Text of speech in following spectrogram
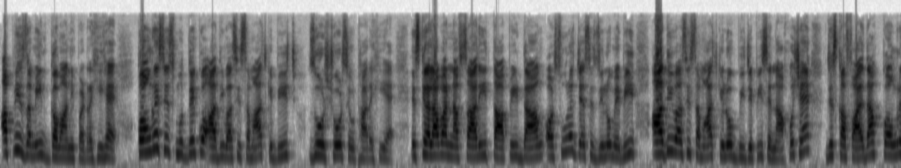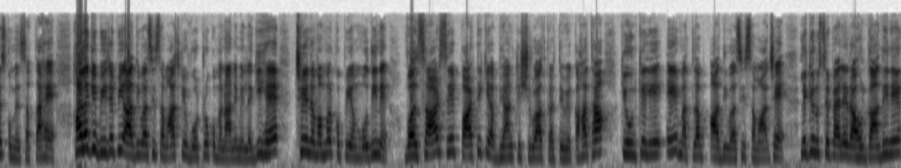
अपनी ज़मीन गंवानी पड़ रही है। कांग्रेस इस मुद्दे को आदिवासी समाज के बीच ज़ोर शोर से उठा रही है। इसके अलावा नवसारी, तापी, डांग और सूरत जैसे जिलों में भी आदिवासी समाज के लोग बीजेपी से नाखुश हैं, जिसका फ़ायदा कांग्रेस को मिल सकता है। हालाँकि बीजेपी आदिवासी समाज के वोटरों को मनाने में लगी है। 6 नवंबर को पीएम मोदी ने वलसाड़ से पार्टी के अभियान की शुरुआत करते हुए कहा था कि उनके लिए ए मतलब आदिवासी समाज है। लेकिन उससे पहले राहुल गांधी ने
